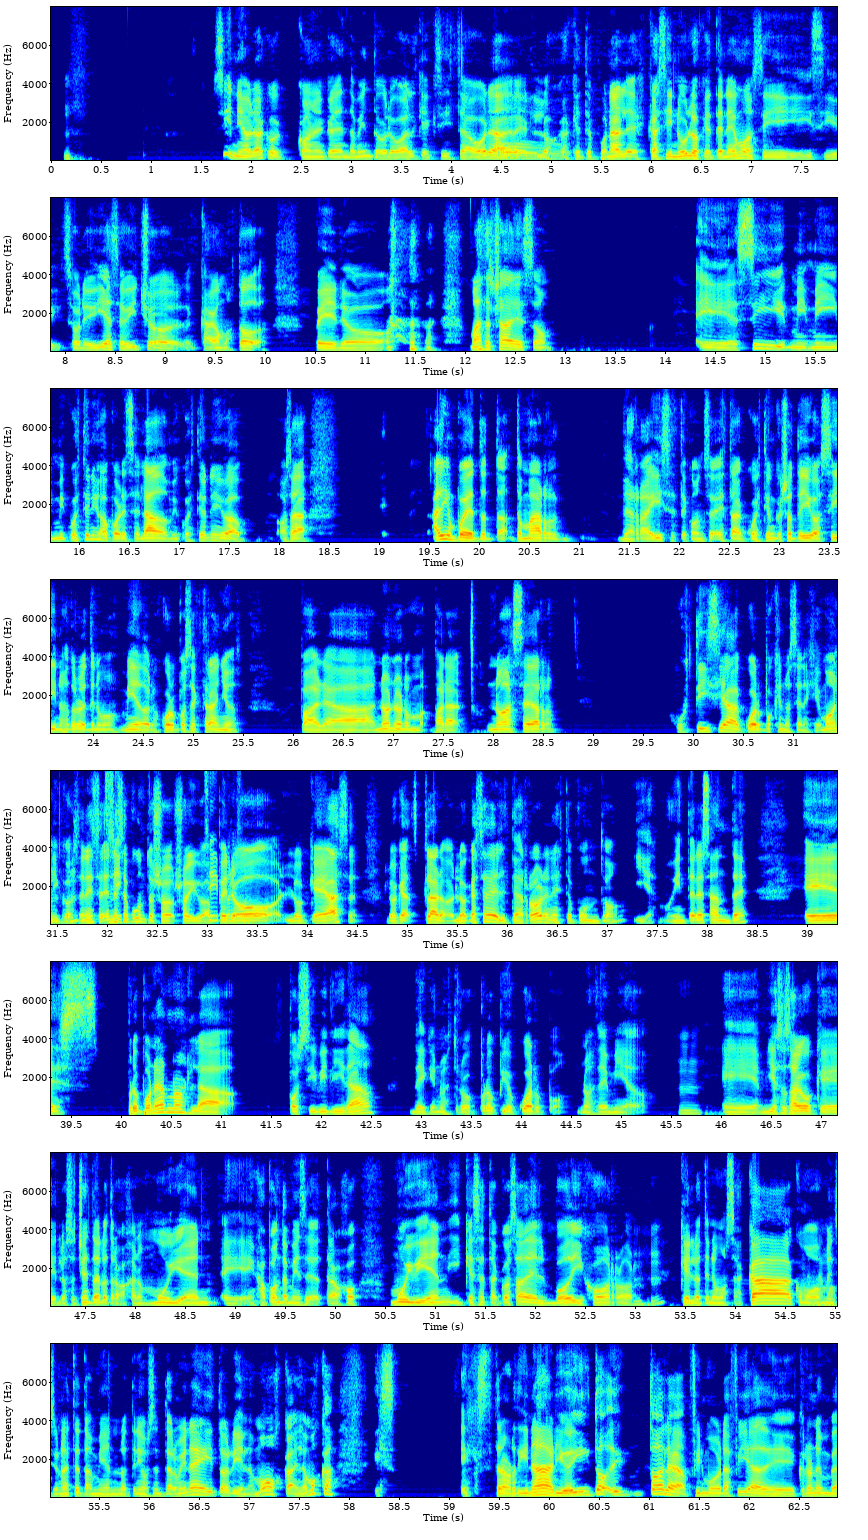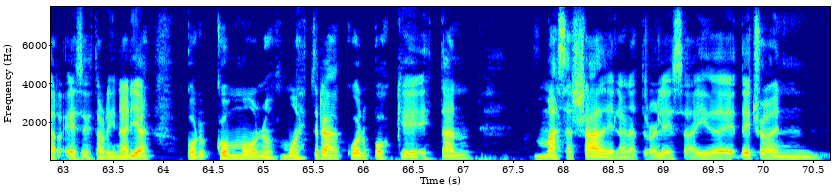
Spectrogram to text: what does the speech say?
Sí, ni hablar con el calentamiento global que existe ahora, eh, los oh. casquetes ponales casi nulos que tenemos y si sobrevivía ese bicho, cagamos todo. Pero más allá de eso, eh, sí, mi, mi, cuestión iba por ese lado, mi cuestión iba, o sea, alguien puede tomar de raíz este esta cuestión que yo te digo, sí, nosotros le tenemos miedo a los cuerpos extraños para no, para no hacer justicia a cuerpos que no sean hegemónicos. En, ese, en ese punto yo, yo iba, pero lo que hace, lo que, claro, lo que hace el terror en este punto, y es muy interesante, es proponernos la posibilidad de que nuestro propio cuerpo nos dé miedo. Mm. Eh, y eso es algo que los 80 lo trabajaron muy bien. Eh, en Japón también se trabajó muy bien. Y que es esta cosa del body horror. Que lo tenemos acá. Como vos mencionaste, también lo teníamos en Terminator y en La Mosca. En La Mosca es extraordinario. Y, toda la filmografía de Cronenberg es extraordinaria por cómo nos muestra cuerpos que están más allá de la naturaleza. Y de, hecho, en.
